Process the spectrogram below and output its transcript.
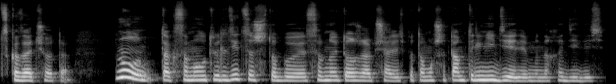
сказать что-то. Ну, так самоутвердиться, чтобы со мной тоже общались, потому что там три недели мы находились.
